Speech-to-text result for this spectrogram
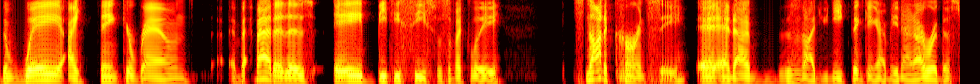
the way I think around about it is a BTC specifically it's not a currency, and, and I, this is not unique thinking. I mean, and I wrote this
